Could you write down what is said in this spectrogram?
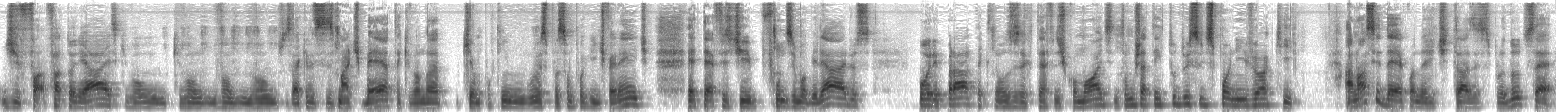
de fatoriais, que vão, que vão, vão, vão aqueles smart beta, que vão dar que é um pouquinho, uma exposição um pouquinho diferente, ETFs de fundos imobiliários, ouro e prata, que são os ETFs de commodities. Então, já tem tudo isso disponível aqui. A nossa ideia, quando a gente traz esses produtos, é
